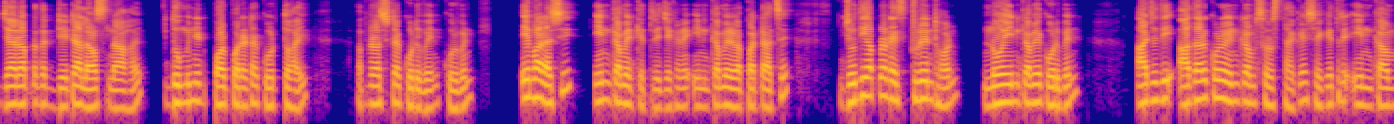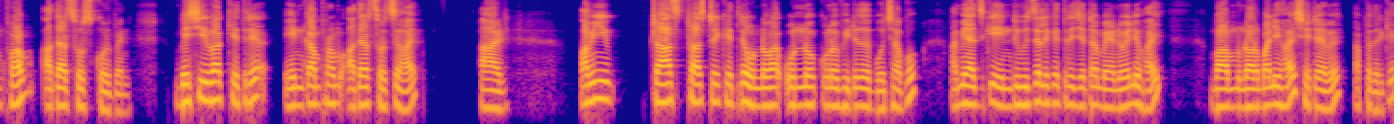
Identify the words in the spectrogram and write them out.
যেন আপনাদের ডেটা লস না হয়। দু মিনিট পর, পর এটা করতে হয়। আপনারা সেটা করবেন করবেন। এবার আসি ইনকামের ক্ষেত্রে যেখানে ইনকামের ব্যাপারটা আছে। যদি আপনারা স্টুডেন্ট হন, নো ইনকামে করবেন। আর যদি আদার কোনো ইনকাম সোর্স থাকে সেক্ষেত্রে ইনকাম ফ্রম আদার সোর্স করবেন। বেশিরভাগ ক্ষেত্রে ইনকাম ফ্রম আদার সোর্সে হয়। আর আমি ট্রাস্ট ফার্স্টের ক্ষেত্রে অন্য অন্য কোনো ভিডিওতে বোঝাবো। আমি আজকে ইন্ডিভিজুয়ালের ক্ষেত্রে যেটা ম্যানুয়ালি হয় বা নর্মালি হয় সেটাই আমি আপনাদেরকে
